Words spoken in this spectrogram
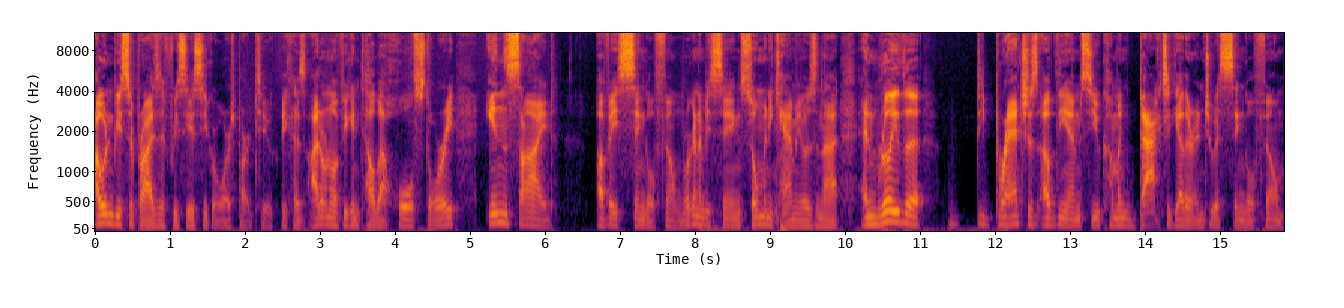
I wouldn't be surprised if we see a Secret Wars part two, because I don't know if you can tell that whole story inside of a single film. We're going to be seeing so many cameos in that and really the the branches of the MCU coming back together into a single film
